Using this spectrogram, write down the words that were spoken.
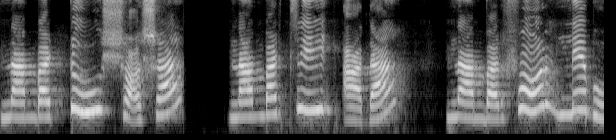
Number two শসা। নাম্বার থ্রি আদা। নাম্বার ফোর লেবু।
